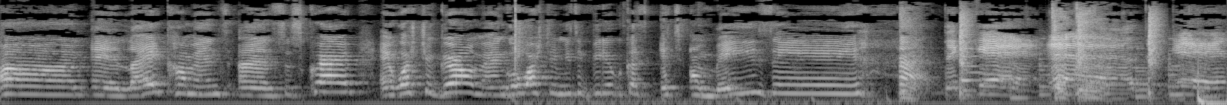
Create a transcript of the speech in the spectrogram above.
Um, and like, comment, and subscribe, and watch your girl, man. Go watch the music video because it's amazing. Take care. Take care.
